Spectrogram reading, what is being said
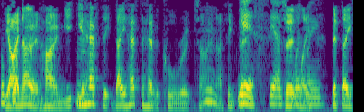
Well, yeah, I know at home you, you mm. have to they have to have a cool root zone. Mm. I think that Yes, yeah, certainly. absolutely. But they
